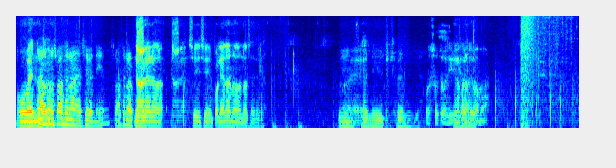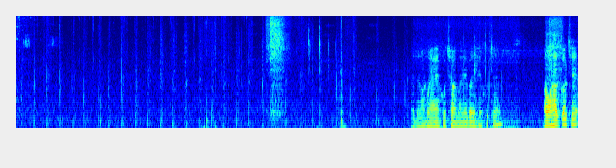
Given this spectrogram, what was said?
A ver, No, no, no se va a cerrar en Severny, ¿eh? Se va a cerrar. No, no, no. Sí, sí, en Poliana no, no se cierra. En. Vosotros diréis vale. dónde vamos. Además me había escuchado, me había parecido escuchar. Vamos al coche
